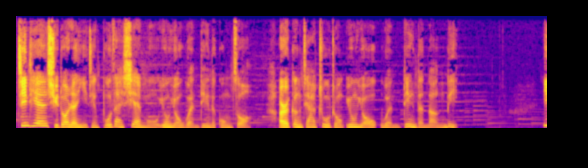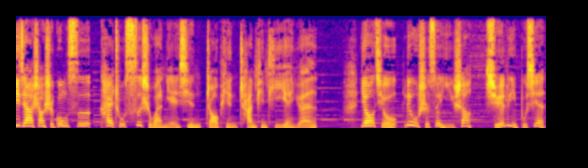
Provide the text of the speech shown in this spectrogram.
今天，许多人已经不再羡慕拥有稳定的工作，而更加注重拥有稳定的能力。一家上市公司开出四十万年薪招聘产品体验员，要求六十岁以上，学历不限，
